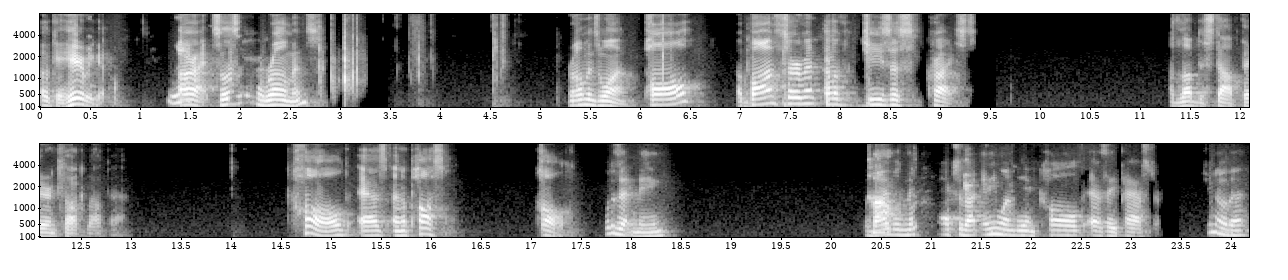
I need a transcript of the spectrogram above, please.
Okay, here we go. All Yes. right, so let's go to Romans. Romans 1. Paul, a bondservant of Jesus Christ. I'd love to stop there and talk about that. Called as an apostle. Called. What does that mean? The Called. Bible never talks about anyone being called as a pastor. Do you know that?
